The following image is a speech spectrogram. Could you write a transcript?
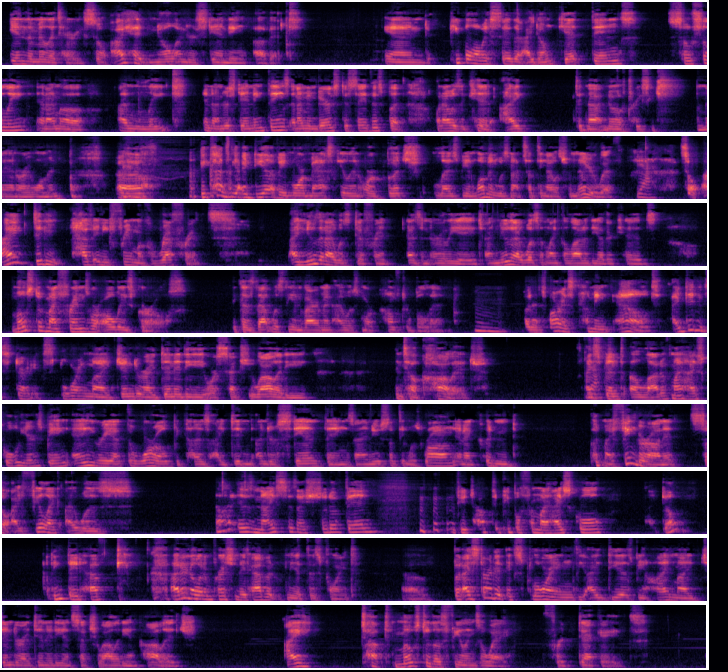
in the military. So I had no understanding of it. And people always say that I don't get things socially and I'm a I'm late in understanding things and I'm embarrassed to say this, but when I was a kid, I did not know if Tracy was a man or a woman. Uh, because the idea of a more masculine or butch lesbian woman was not something I was familiar with. Yeah. So I didn't have any frame of reference. I knew that I was different as an early age. I knew that I wasn't like a lot of the other kids. Most of my friends were always girls because that was the environment I was more comfortable in. Mm. But as far as coming out, I didn't start exploring my gender identity or sexuality until college. Yeah. I spent a lot of my high school years being angry at the world because I didn't understand things. I knew something was wrong and I couldn't put my finger on it. So I feel like I was not as nice as I should have been. if you talk to people from my high school, don't think they'd have, I don't know what impression they'd have of me at this point. Uh, but I started exploring the ideas behind my gender identity and sexuality in college. I tucked most of those feelings away for decades.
